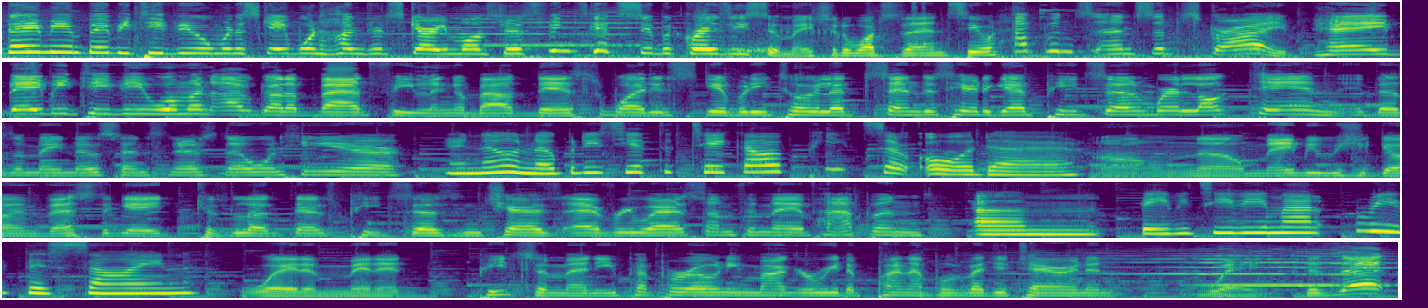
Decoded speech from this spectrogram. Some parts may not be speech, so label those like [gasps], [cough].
Today, me and Baby TV will escape 100 scary monsters. Things get super crazy, so make sure to watch the end, see what happens, and subscribe. Hey, Baby TV woman, I've got a bad feeling about this. Why did Skibidi Toilet send us here to get pizza and we're locked in? It doesn't make no sense, there's no one here. I know, nobody's yet to take our pizza order. Oh no, maybe we should go investigate, because look, there's pizzas and chairs everywhere. Something may have happened. Um, baby TV man, read this sign. Wait a minute. Pizza menu, pepperoni, margarita, pineapple, vegetarian, and... Wait, does that...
